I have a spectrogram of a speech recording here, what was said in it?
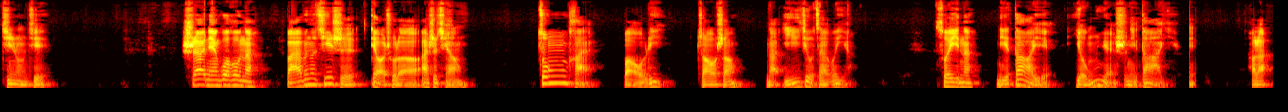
金融街。十二年过后呢，百分之七十掉出了二十强，中海、保利、招商那依旧在位呀。所以呢，你大爷永远是你大爷。好了，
